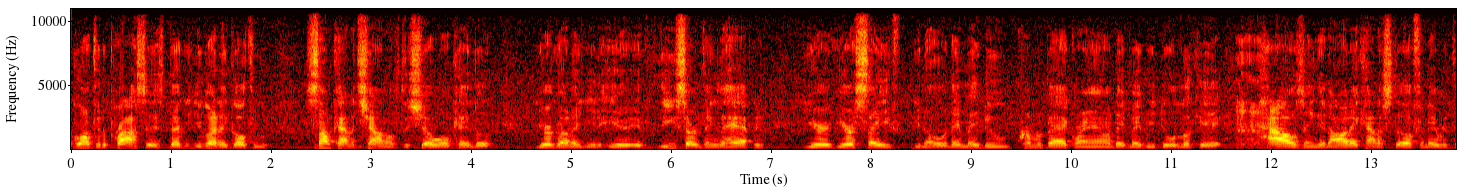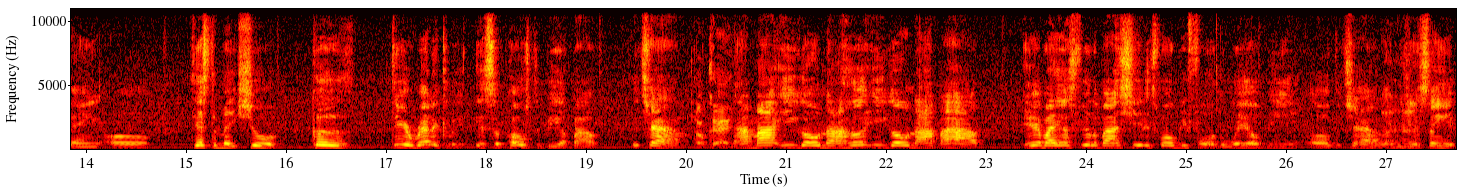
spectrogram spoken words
going through the process, you're going to go through some kind of channels to show, okay, look, you're you, you, if these certain things are happening, you're you're safe. You know, they may do criminal background, they maybe do a look at housing and all that kind of stuff and everything, uh, just to make sure, because theoretically, it's supposed to be about the child. Okay. Not my ego, not her ego, not about how everybody else feel about shit. It's supposed to be for the well-being of the child, like we just said.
